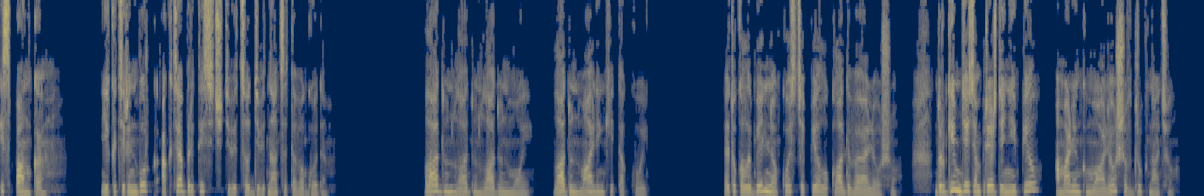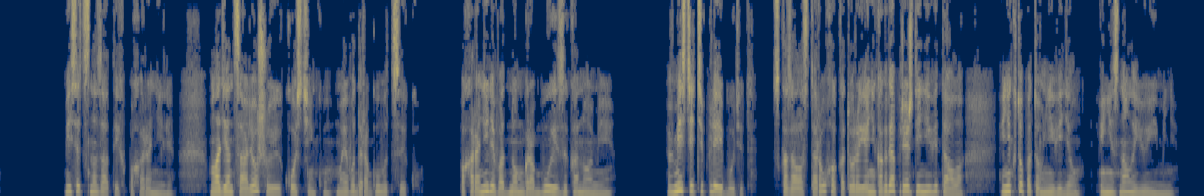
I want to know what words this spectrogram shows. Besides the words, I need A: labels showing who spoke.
A: Испанка. Екатеринбург, октябрь 1919 года. Ладун, ладун, ладун мой, ладун маленький такой. Эту колыбельную Костя пел, укладывая Алёшу. Другим детям прежде не пел, а маленькому Алёше вдруг начал. Месяц назад их похоронили. Младенца Алёшу и Костеньку, моего дорогого Цику. Похоронили в одном гробу из экономии. Вместе теплей будет, — сказала старуха, которую я никогда прежде не видала, и никто потом не видел, и не знал ее имени.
